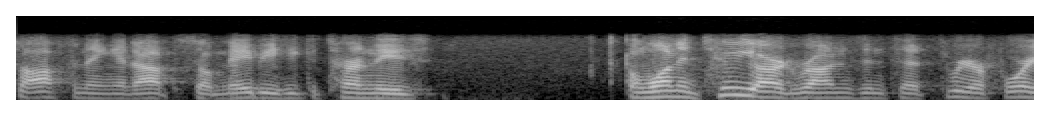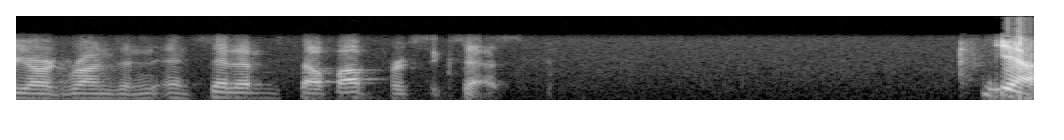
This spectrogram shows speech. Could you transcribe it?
softening it up. So maybe he could turn these one and two yard runs into three or four yard runs and, and set himself up for success. Yeah,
